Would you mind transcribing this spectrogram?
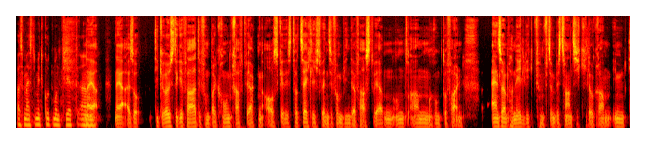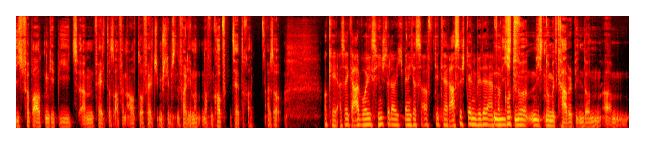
Was meinst du mit gut montiert? Ähm naja, naja, also die größte Gefahr, die von Balkonkraftwerken ausgeht, ist tatsächlich, wenn sie vom Wind erfasst werden und ähm, runterfallen. Ein so ein Panel wiegt 15 bis 20 Kilogramm. Im dicht verbauten Gebiet ähm, fällt das auf ein Auto, fällt im schlimmsten Fall jemanden auf den Kopf etc. Also Okay, also egal wo ich es hinstelle, ich, wenn ich es auf die Terrasse stellen würde, einfach nicht gut. Nur, nicht nur mit Kabelbindern ähm,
